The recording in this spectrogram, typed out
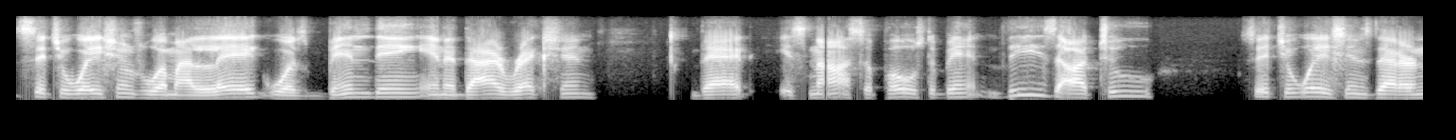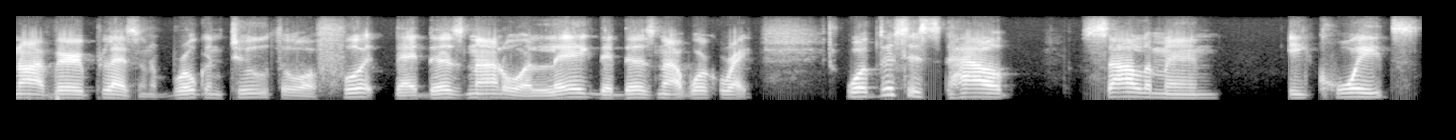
situations where my leg was bending in a direction that it's not supposed to bend. These are two situations that are not very pleasant. A broken tooth or a foot that does not or a leg that does not work right. Well this is how solomon equates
